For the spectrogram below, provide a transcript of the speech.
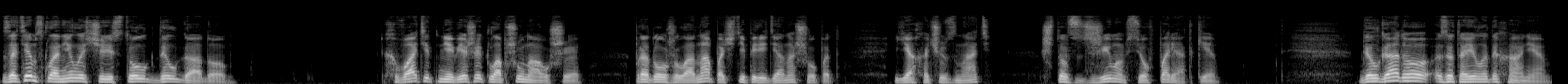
Затем склонилась через стол к Делгадо. «Хватит мне вешать лапшу на уши», — продолжила она, почти перейдя на шепот. «Я хочу знать, что с Джимом все в порядке». Делгадо затаила дыхание.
